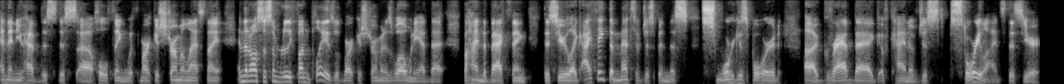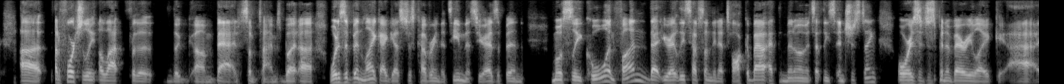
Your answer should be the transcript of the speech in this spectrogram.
And then you have this, this uh, whole thing with Marcus Stroman last night. And then also some really fun plays with Marcus Stroman as well when he had that behind the back thing this year. Like I think the Mets have just been this smorgasbord uh, grab bag of kind of just storylines this year. Uh, unfortunately, a lot for the the um, bad sometimes. But uh, what has it been like? I guess just covering the team this year has it been mostly cool and fun that you at least have something to talk about at the minimum it's at least interesting or has it just been a very like uh,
